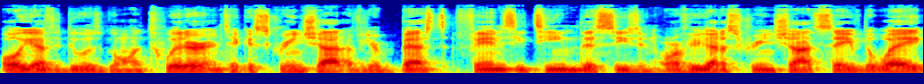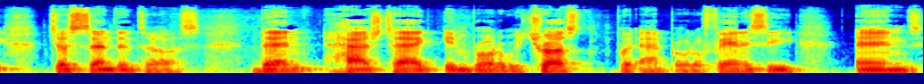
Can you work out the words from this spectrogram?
all you have to do is go on Twitter and take a screenshot of your best fantasy team this season. Or if you got a screenshot saved away, just send it to us. Then hashtag in Broto We Trust, put at Broto Fantasy, and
